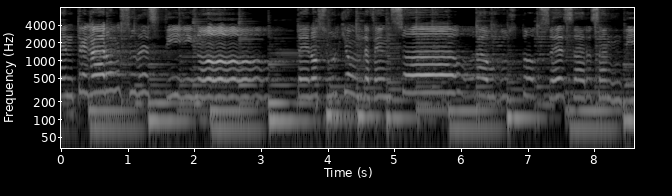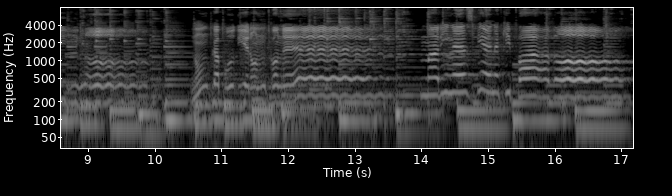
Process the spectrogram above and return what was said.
entregaron su destino, pero surgió un defensor, Augusto César Sandino. Nunca pudieron con él, marines bien equipados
